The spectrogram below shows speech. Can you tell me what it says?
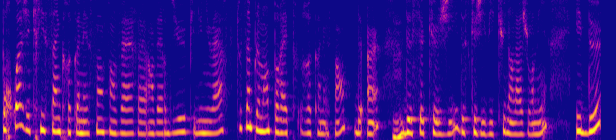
Pourquoi j'écris cinq reconnaissances envers, euh, envers Dieu puis l'univers? C'est tout simplement pour être reconnaissante, de un, Mhm. de ce que j'ai, de ce que j'ai vécu dans la journée, et deux,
